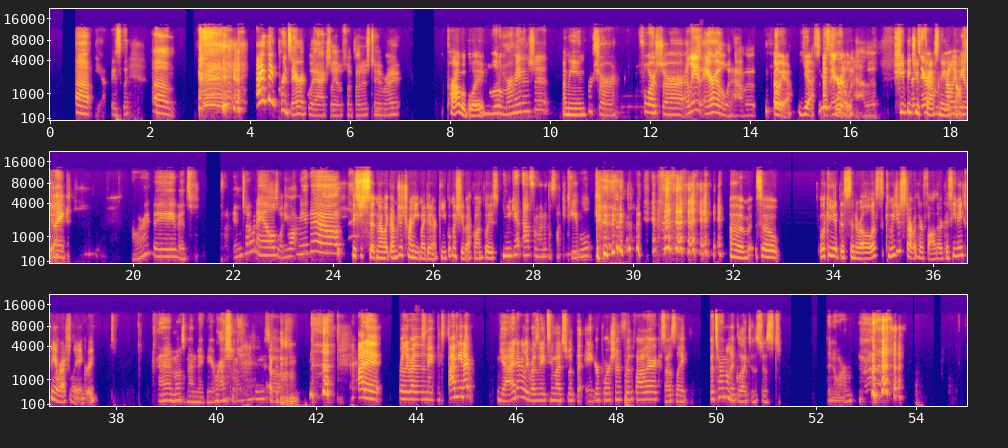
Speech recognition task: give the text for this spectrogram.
Uh, yeah, basically. Um. I think Prince Eric would actually have a foot fetish too, right? Probably. The Little Mermaid and shit. I mean, for sure, for sure. At least Ariel would have it. Oh yeah, yes. At least Ariel would have it. She'd be Prince too Eric fascinated. Would probably be to. like, "All right, babe, it's fucking toenails. What do you want me to do?" He's just sitting there like, "I'm just trying to eat my dinner. Can you put my shoe back on, please?" Can you get out from under the fucking table? um. So looking at this Cinderella, let's can we just start with her father because he makes me irrationally angry. And most men make me irrationally angry. So I didn't really resonate. I mean, I yeah, I didn't really resonate too much with the anger portion for the father because I was like, paternal neglect is just the norm.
